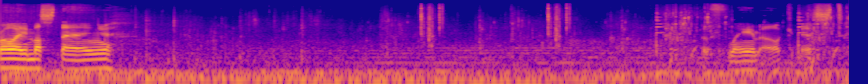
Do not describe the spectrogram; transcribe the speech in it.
Roy Mustang. The Flame Alchemist.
